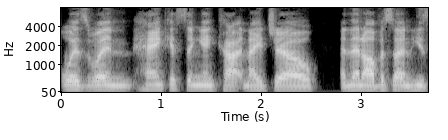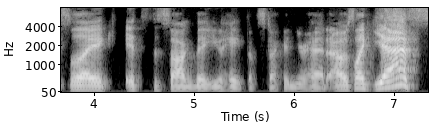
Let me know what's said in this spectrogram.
was when Hank is singing Cotton Eye Joe, and then all of a sudden he's like, "It's the song that you hate that's stuck in your head." I was like, "Yes,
